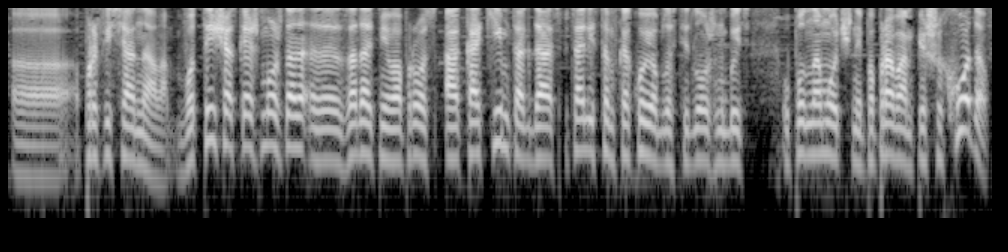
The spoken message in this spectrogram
профессионалом. Вот ты сейчас, конечно, можешь э, задать мне вопрос, а каким тогда специалистом в какой области должен быть уполномоченный по правам пешеходов?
